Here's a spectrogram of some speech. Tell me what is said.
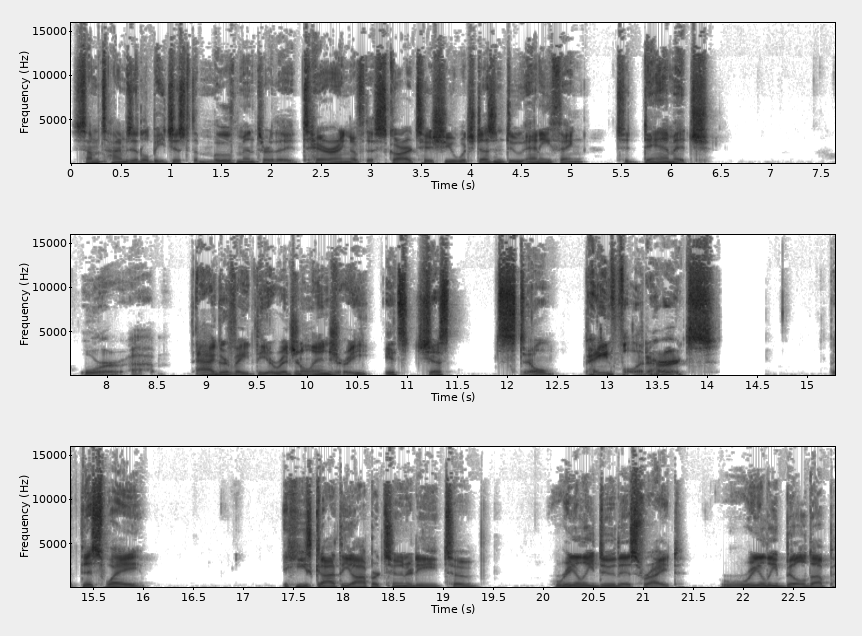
Sometimes it'll be just the movement or the tearing of the scar tissue, which doesn't do anything to damage or uh, aggravate the original injury. It's just still painful. It hurts. But this way, he's got the opportunity to really do this right, really build up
